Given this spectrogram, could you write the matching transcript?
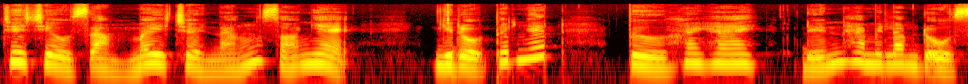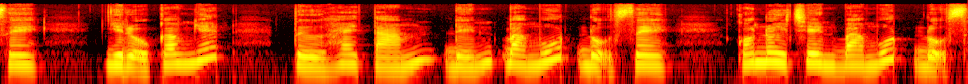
trưa chiều giảm mây trời nắng gió nhẹ. Nhiệt độ thấp nhất từ 22 đến 25 độ C, nhiệt độ cao nhất từ 28 đến 31 độ C, có nơi trên 31 độ C.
